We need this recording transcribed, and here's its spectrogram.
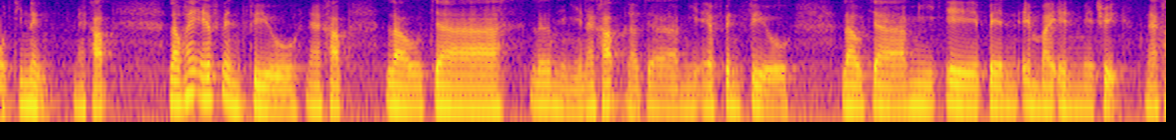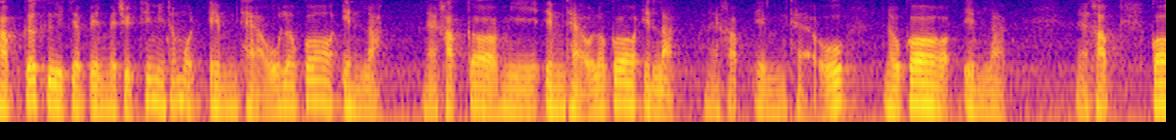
บทที่1นะครับ เราให้ f เป็นฟิลนะครับ เราจะเริ่มอย่างนี้นะครับ เราจะมี f เป็นฟิลเราจะมี a เป็น m by n matrix นะครับ ก็คือจะเป็น matrix ที่มีทั้งหมด m แถวแล้วก็ n หลักนะครับ ก็มี m แถวแล้วก็ n หลักนะครับ m แถวแล้วก็ n หลัก นะครับ ก็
